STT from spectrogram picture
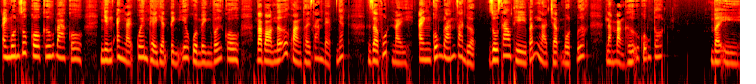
Anh muốn giúp cô cứu ba cô, nhưng anh lại quên thể hiện tình yêu của mình với cô và bỏ lỡ khoảng thời gian đẹp nhất. Giờ phút này, anh cũng đoán ra được, dù sao thì vẫn là chậm một bước, làm bằng hữu cũng tốt. Vậy...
